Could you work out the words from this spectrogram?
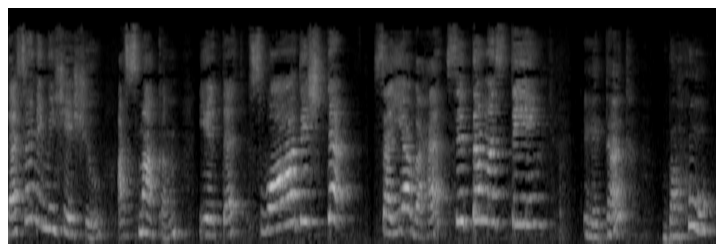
दशनिमिषेषु अस्माकम् एतत् स्वादिष्ट सय्यवः सिद्धमस्ति। एतत् बहु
